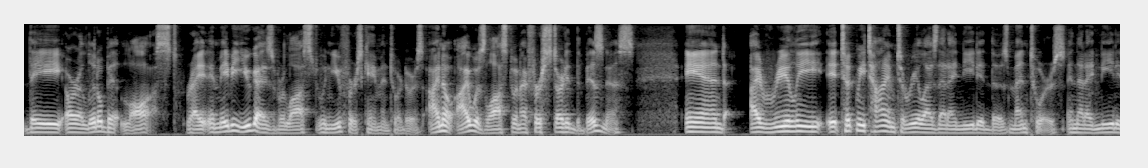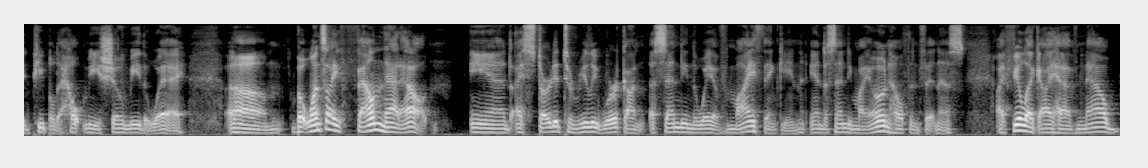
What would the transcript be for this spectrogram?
they are a little bit lost, right? And maybe you guys were lost when you first came into our doors. I know I was lost when I first started the business. And I really, it took me time to realize that I needed those mentors and that I needed people to help me show me the way. Um, but once I found that out, and I started to really work on ascending the way of my thinking and ascending my own health and fitness. I feel like I have now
